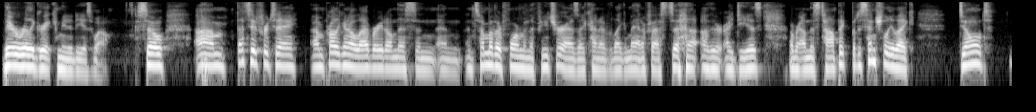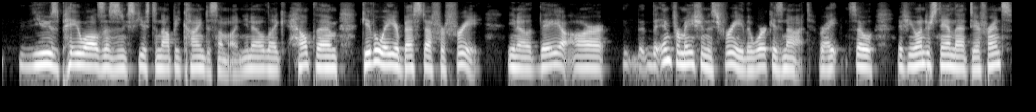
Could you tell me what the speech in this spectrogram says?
they're a really great community as well so um, that's it for today. I'm probably going to elaborate on this and and in some other form in the future as I kind of like manifest uh, other ideas around this topic. But essentially, like, don't use paywalls as an excuse to not be kind to someone you know like help them give away your best stuff for free. You know they are the information is free the work is not right? So if you understand that difference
